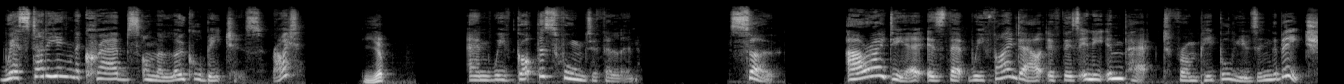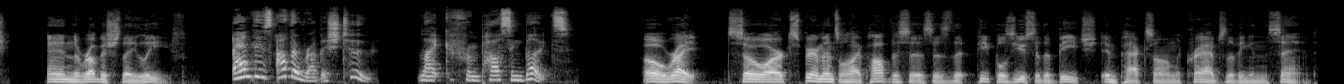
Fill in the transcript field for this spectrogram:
We're studying the crabs on the local beaches, right? Yep. And we've got this form to fill in. So, our idea is that we find out if there's any impact from people using the beach. And the rubbish they leave. And there's other rubbish too, like from passing boats. Oh, right. So our experimental hypothesis is that people's use of the beach impacts on the crabs living in the sand.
